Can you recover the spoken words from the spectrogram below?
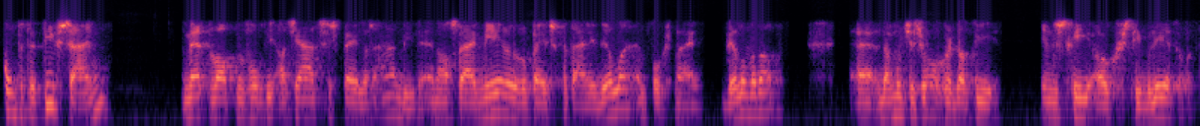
competitief zijn met wat bijvoorbeeld die Aziatische spelers aanbieden. En als wij meer Europese partijen willen, en volgens mij willen we dat, uh, dan moet je zorgen dat die industrie ook gestimuleerd wordt.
